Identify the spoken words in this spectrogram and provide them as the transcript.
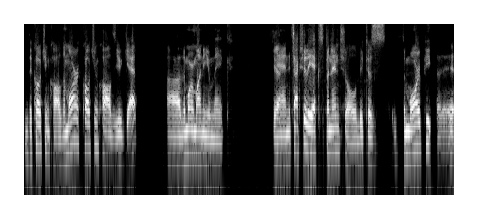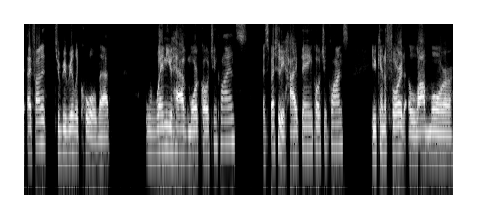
the coaching call. The more coaching calls you get, uh, the more money you make Yeah. and it's actually exponential because the more people i found it to be really cool that when you have more coaching clients especially high paying coaching clients you can afford a lot more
